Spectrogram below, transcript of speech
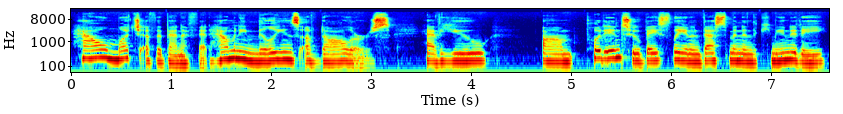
how much of a benefit, how many millions of dollars have you um, put into basically an investment in the community,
